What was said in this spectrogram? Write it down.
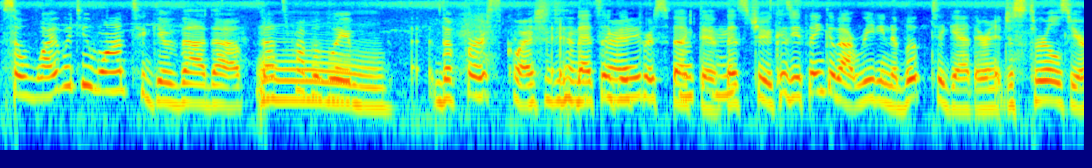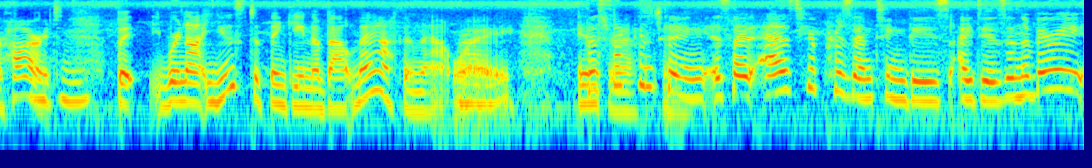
So why would you want to give that up? That's mm. probably the first question. That's right? a good perspective. Okay. That's true. Because you think about reading a book together and it just thrills your heart. Mm -hmm. But we're not used to thinking about math in that way. Right. The second thing is that as you're presenting these ideas in a very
